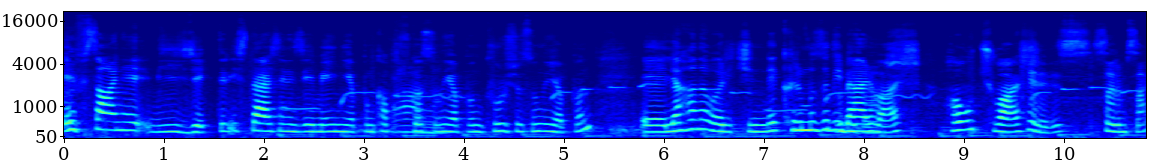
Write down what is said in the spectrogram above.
efsane bir yiyecektir. İsterseniz yemeğini yapın, kapuskasını yapın, turşusunu yapın. E, lahana var içinde, kırmızı biber, biber. var, havuç var. Kereviz, sarımsak.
